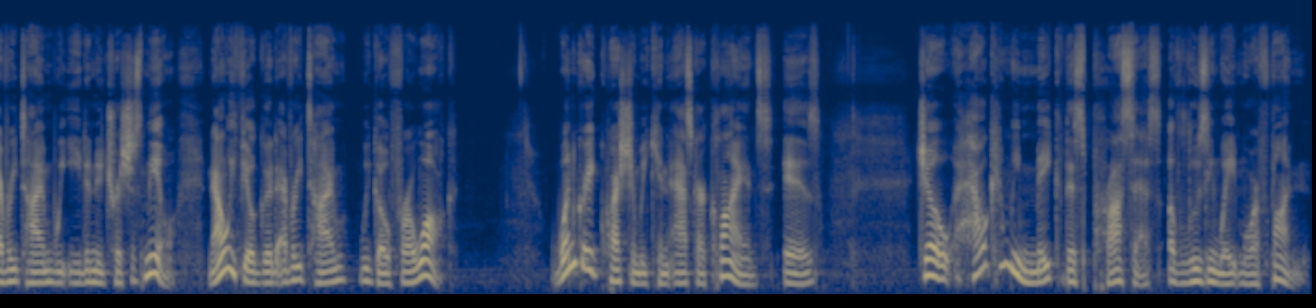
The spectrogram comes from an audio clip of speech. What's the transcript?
every time we eat a nutritious meal. Now we feel good every time we go for a walk. One great question we can ask our clients is Joe, how can we make this process of losing weight more fun?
